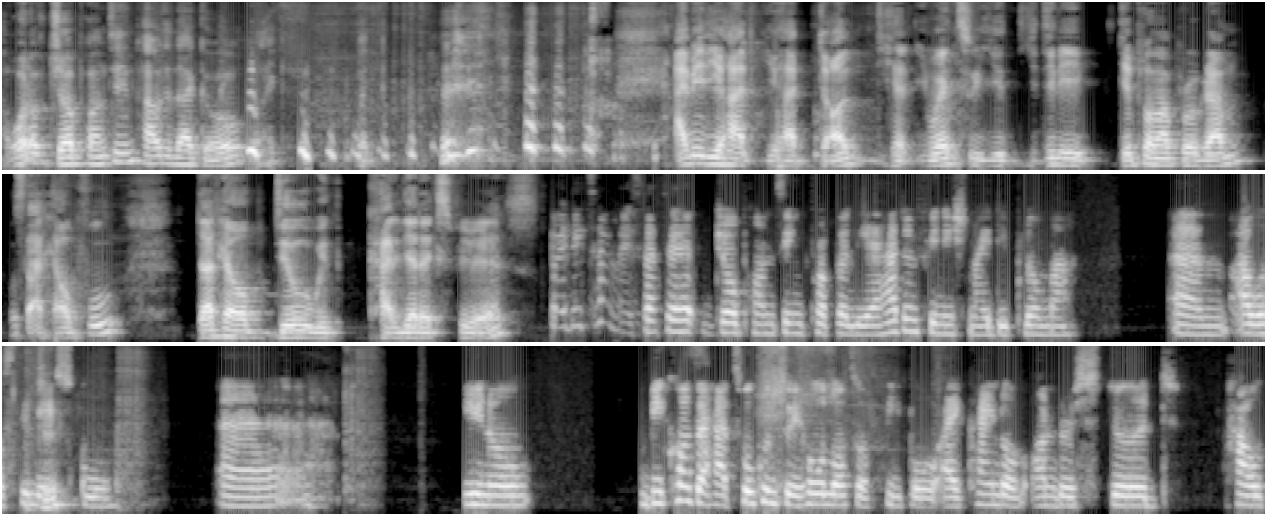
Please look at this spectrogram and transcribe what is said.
What of job hunting? How did that go? Like, i mean you had you had done you, had, you went to you, you did a diploma program. Was that helpful? That helped deal with Canadian experience? By the time i started job hunting properly i hadn't finished my diploma um, I was still in school. Uh, you know, because I had spoken to a whole lot of people, I kind of understood how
